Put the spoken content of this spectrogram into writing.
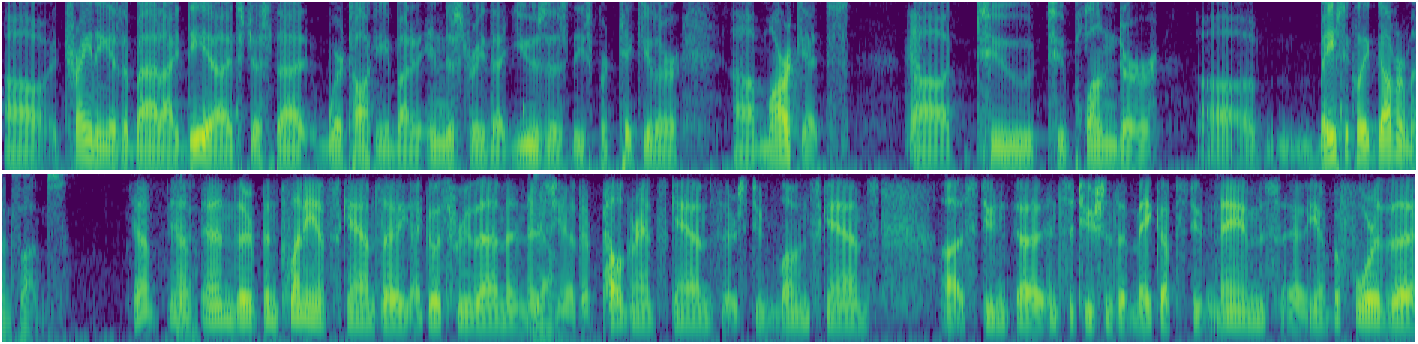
uh, training is a bad idea. It's just that we're talking about an industry that uses these particular uh, markets yeah. uh, to to plunder uh, basically government funds. Yep, yep. Yeah. And there have been plenty of scams. I, I go through them, and there's Yeah. you know there are Pell Grant scams, there's student loan scams, uh, student uh, institutions that make up student names. Uh, you know, before the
